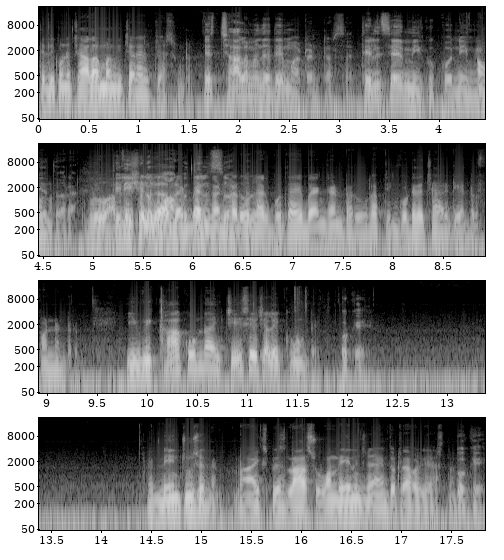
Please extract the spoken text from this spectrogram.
తెలియకుండా చాలా మందికి చాలా హెల్ప్ చేస్తుంటారు. చాలా మంది అదే మాట అంటారు సార్. తెలిసే మీకు కొన్ని మీడియా ద్వారా. ఇప్పుడు అఫీషియల్గా బ్లడ్ బ్యాంక్ అంటారు. లేకపోతే ఐ బ్యాంక్ అంటారు లేకపోతే ఇంకోటి ఏదో చారిటీ అంటారు ఫండ్ అంటారు. ఇవి కాకుండా ఆయన చేసేవి చాలా ఎక్కువ ఉంటాయి. ఓకే. నేను చూశాను నేను నా ఎక్స్పీరియన్స్ లాస్ట్ వన్ ఇయర్ నుంచి నేను ఆయనతో ట్రావెల్ చేస్తాను. ఓకే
